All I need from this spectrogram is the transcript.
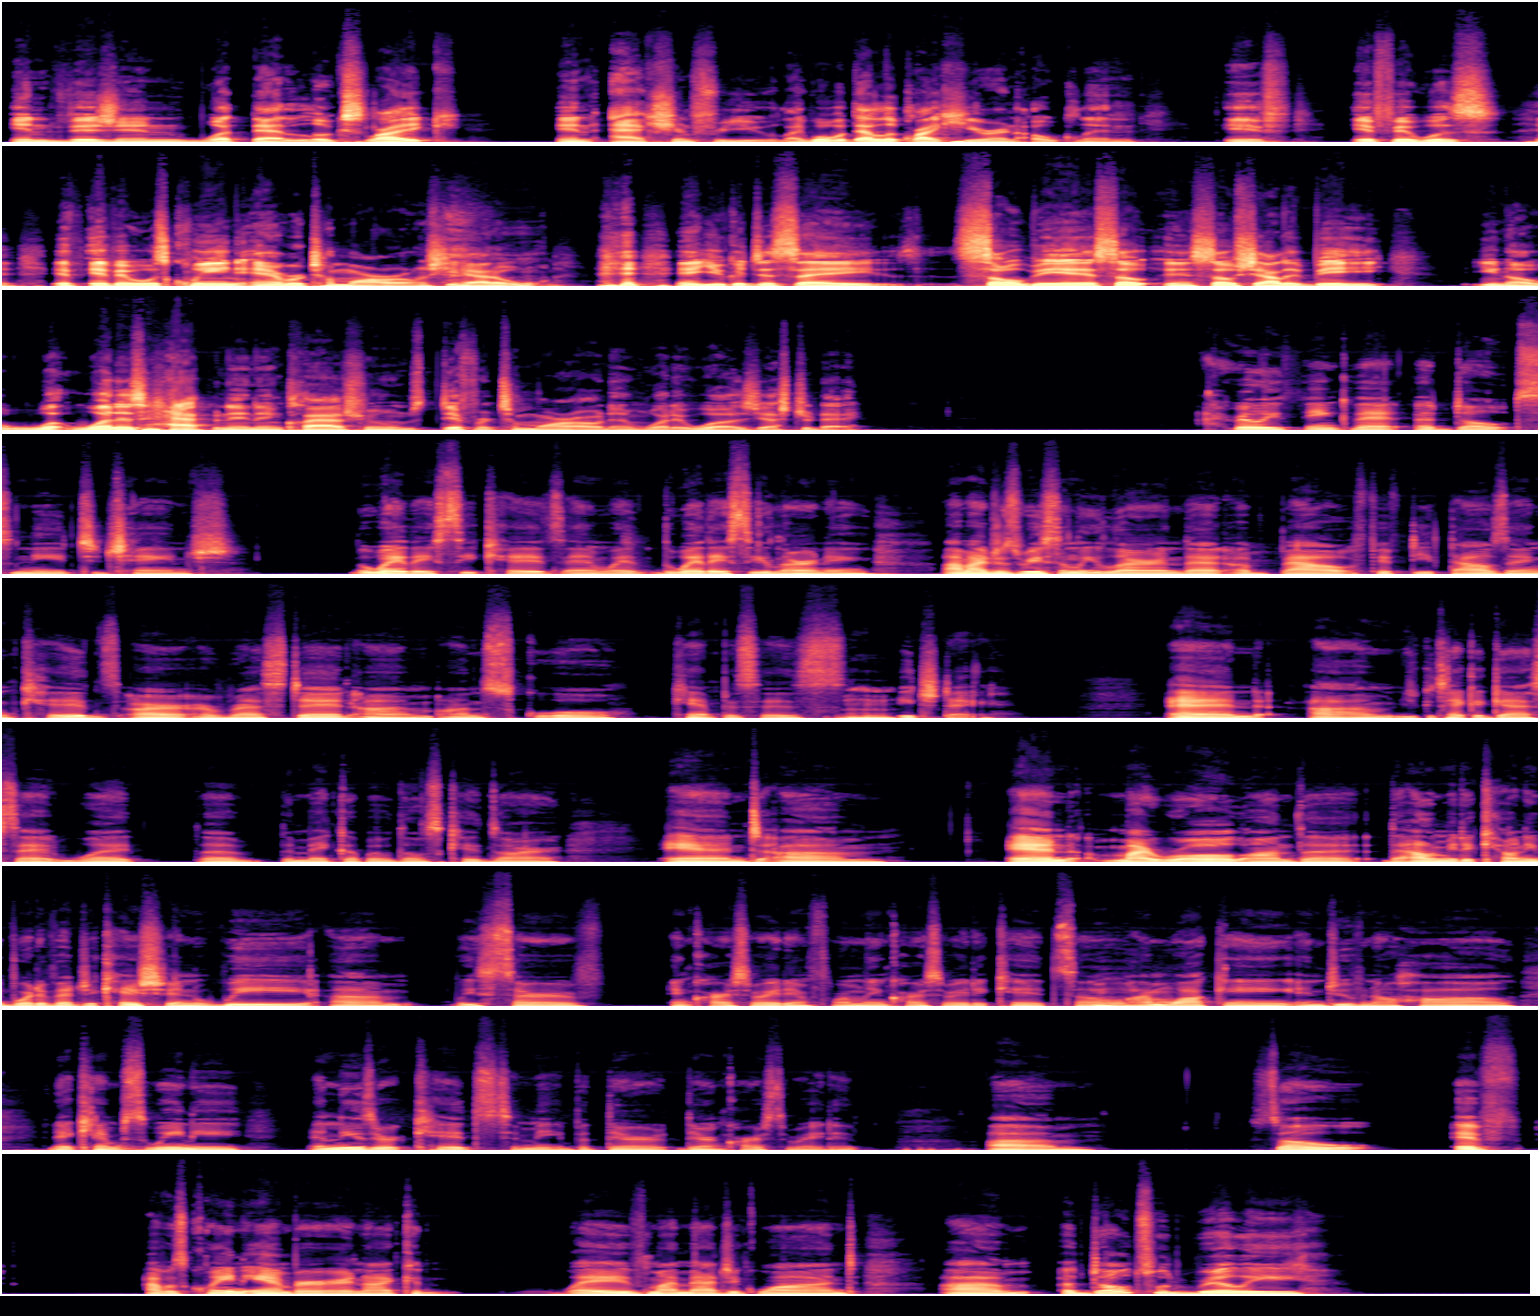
envision what that looks like in action for you. Like what would that look like here in oakland if if it was if, if it was queen amber tomorrow and she had a and you could just say so be it so and so shall it be you know what what is happening in classrooms different tomorrow than what it was yesterday? I really think that adults need to change the way they see kids and with the way they see learning. Um, i just recently learned that about 50000 kids are arrested um, on school campuses mm-hmm. each day. And um, you could take a guess at what the the makeup of those kids are. And um, and my role on the the Alameda County Board of Education, we um, we serve incarcerated and formerly incarcerated kids. So mm-hmm. I'm walking in juvenile hall and at Camp Sweeney, and these are kids to me, but they're they're incarcerated. Um, so if I was Queen Amber and I could wave my magic wand, um, adults would really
